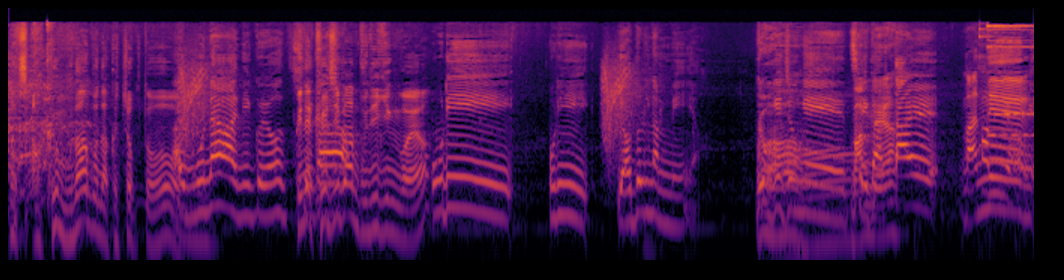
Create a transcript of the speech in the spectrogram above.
아, 지- 아, 그 문화구나, 그쪽도. 아니, 문화 아니고요. 그냥 제가 그 집안 분위기인 거예요? 우리 우리 여덟 남매예요. 거기 중에 제가 막내야? 딸 맞네.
